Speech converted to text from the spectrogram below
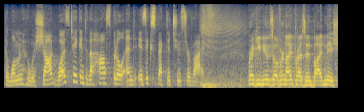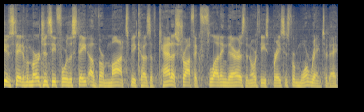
The woman who was shot was taken to the hospital and is expected to survive. Breaking news overnight President Biden issued a state of emergency for the state of Vermont because of catastrophic flooding there as the Northeast braces for more rain today.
